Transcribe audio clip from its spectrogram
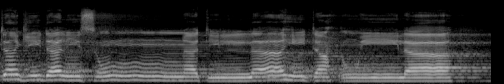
تجد لسنة الله تحويلا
